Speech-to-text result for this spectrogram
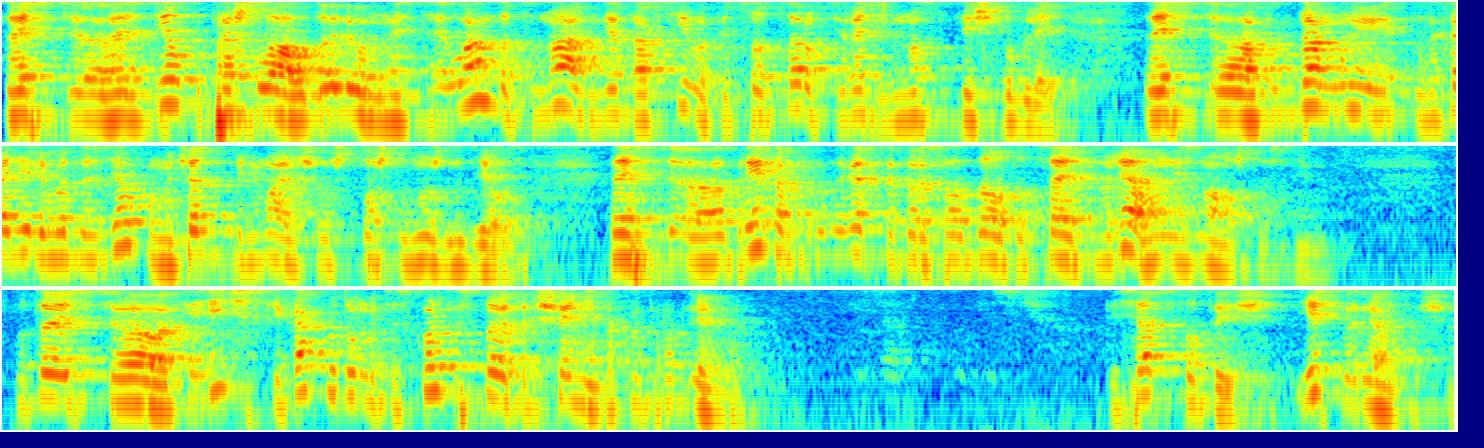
То есть э, сделка прошла удаленно из Таиланда, цена где-то актива 540-90 тысяч рублей. То есть, э, когда мы заходили в эту сделку, мы четко понимали, что, что, что нужно делать. То есть, э, при этом продавец, который создал этот сайт с нуля, он не знал, что с ним. Ну, то есть, э, физически, как вы думаете, сколько стоит решение такой проблемы? 50-100 тысяч. Есть вариант еще?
